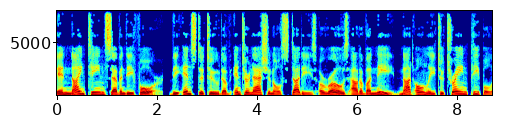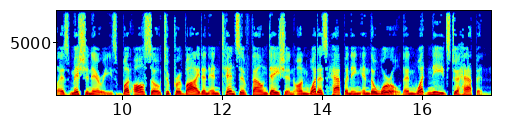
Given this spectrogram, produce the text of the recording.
In 1974, the Institute of International Studies arose out of a need not only to train people as missionaries but also to provide an intensive foundation on what is happening in the world and what needs to happen.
